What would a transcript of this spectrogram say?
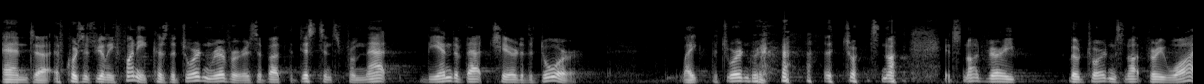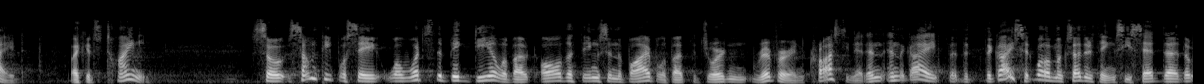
And uh, of course, it's really funny because the Jordan River is about the distance from that the end of that chair to the door. Like the Jordan, the Jordan's not, it's not very, the Jordan's not very wide. Like it's tiny. So some people say, well, what's the big deal about all the things in the Bible about the Jordan River and crossing it? And, and the guy, the, the, guy said, well, amongst other things, he said, uh, the,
